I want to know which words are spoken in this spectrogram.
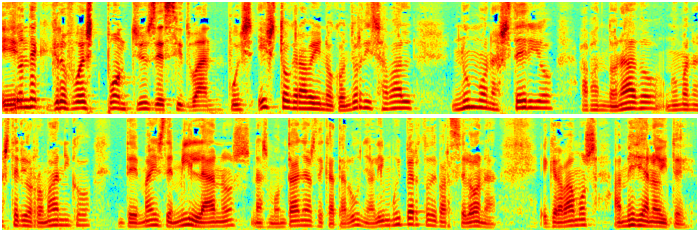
E, e onde é que gravou este Pontius de Siduan? Pois isto gravei no con Jordi Sabal nun monasterio abandonado, nun monasterio románico de máis de mil anos nas montañas de Cataluña, ali moi perto de Barcelona. E gravamos a medianoite,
